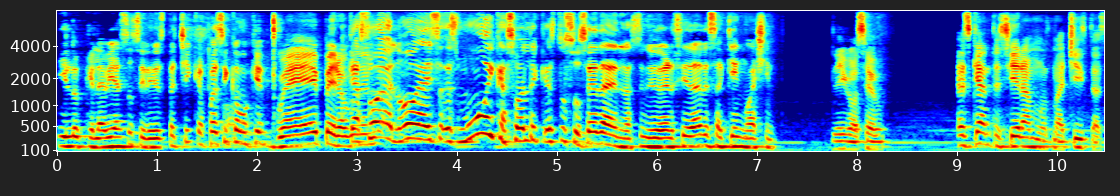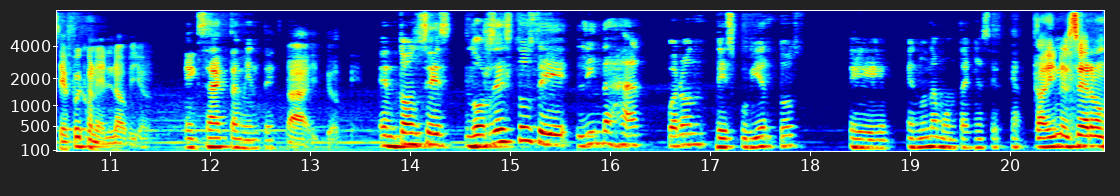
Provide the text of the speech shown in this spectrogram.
y lo que le había sucedido a esta chica. Fue así como que Güey, pero. casual, ¿no? Es, es muy casual de que esto suceda en las universidades aquí en Washington. Digo, se. Es que antes sí éramos machistas, se fue con el novio. Exactamente. Ay, Dios mío. Entonces, los restos de Linda Han fueron descubiertos eh, en una montaña cercana. Ahí en el cerro,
